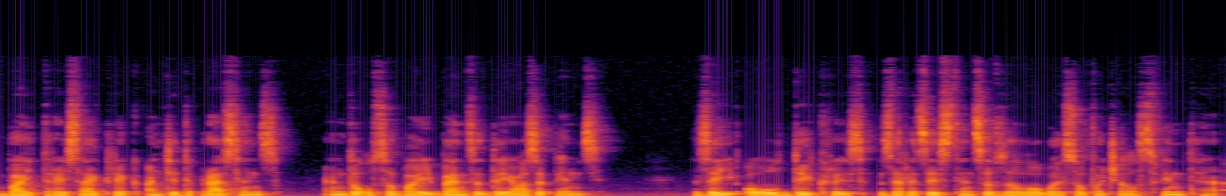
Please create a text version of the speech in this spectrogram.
by tricyclic antidepressants and also by benzodiazepines, they all decrease the resistance of the lower esophageal sphincter.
